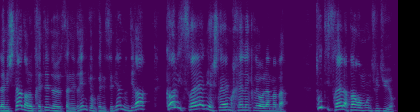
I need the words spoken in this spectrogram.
la Mishnah, dans le traité de Sanhedrin, que vous connaissez bien, nous dira Kol Israël yeshlem chelek Tout Israël à part au monde futur.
